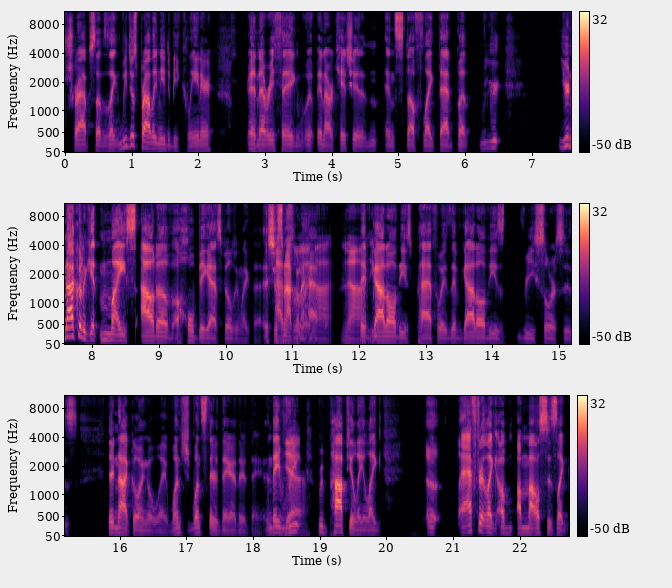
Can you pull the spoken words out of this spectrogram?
traps up. It's like we just probably need to be cleaner and everything in our kitchen and, and stuff like that. But you're not going to get mice out of a whole big ass building like that. It's just not going to happen. Not. Nah, They've you- got all these pathways. They've got all these resources. They're not going away. Once once they're there, they're there, and they re- repopulate. Like uh, after like a, a mouse is like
